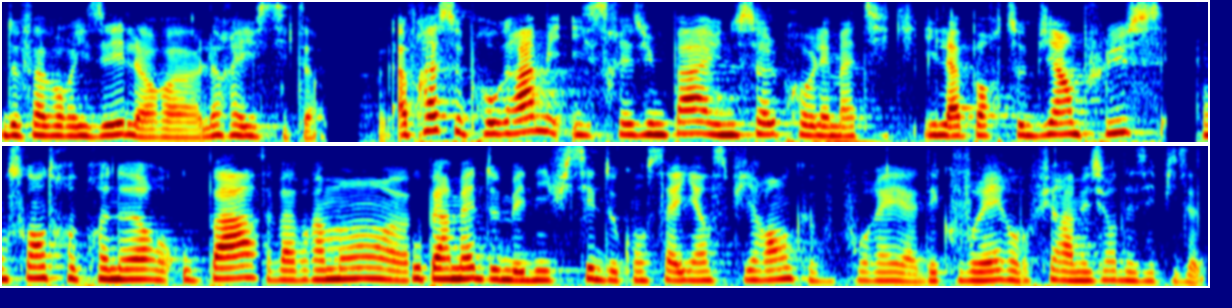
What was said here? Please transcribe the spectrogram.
de favoriser leur, euh, leur réussite. Après, ce programme, il se résume pas à une seule problématique. Il apporte bien plus. Qu'on soit entrepreneur ou pas, ça va vraiment euh, vous permettre de bénéficier de conseils inspirants que vous pourrez euh, découvrir au fur et à mesure des épisodes.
